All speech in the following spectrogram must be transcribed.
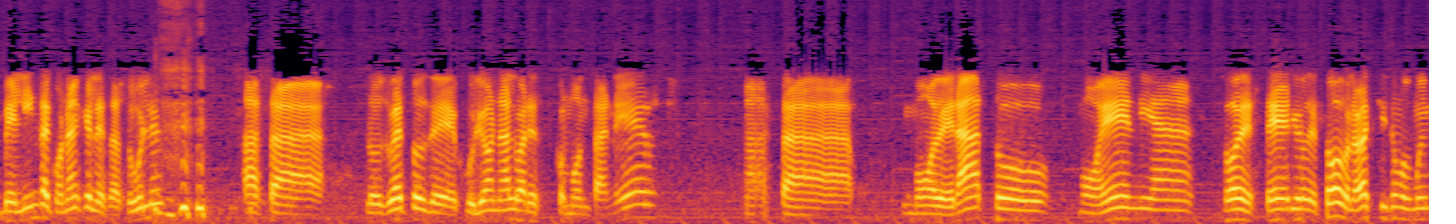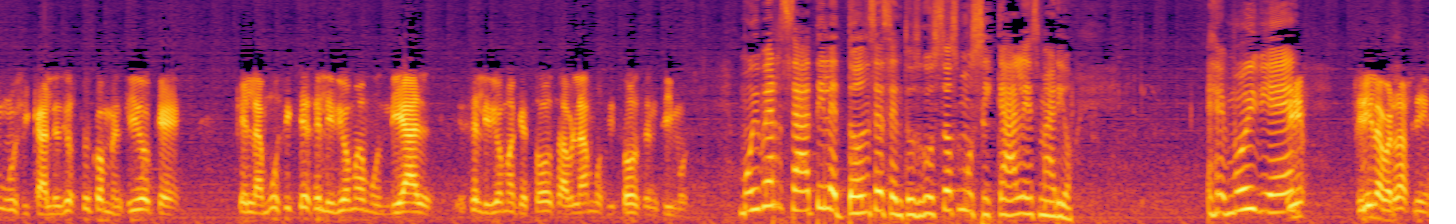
Belinda con Ángeles Azules hasta los duetos de Julián Álvarez con Montaner, hasta Moderato, Moenia, todo estéreo, de todo. La verdad que sí somos muy musicales. Yo estoy convencido que, que la música es el idioma mundial es el idioma que todos hablamos y todos sentimos. Muy versátil entonces en tus gustos musicales, Mario. Eh, muy bien. Sí, sí, la verdad sí.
